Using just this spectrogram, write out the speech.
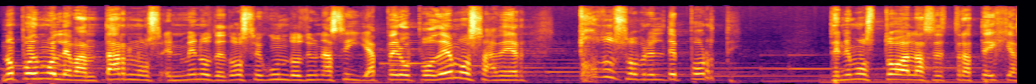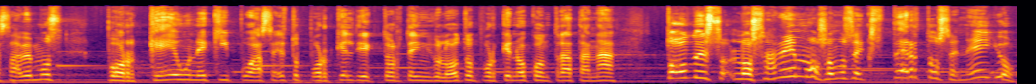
No podemos levantarnos en menos de dos segundos de una silla, pero podemos saber todo sobre el deporte. Tenemos todas las estrategias, sabemos por qué un equipo hace esto, por qué el director técnico lo otro, por qué no contrata nada. Todo eso lo sabemos, somos expertos en ello.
